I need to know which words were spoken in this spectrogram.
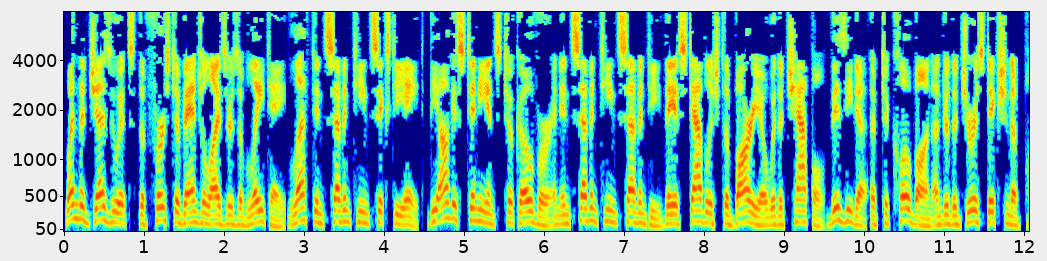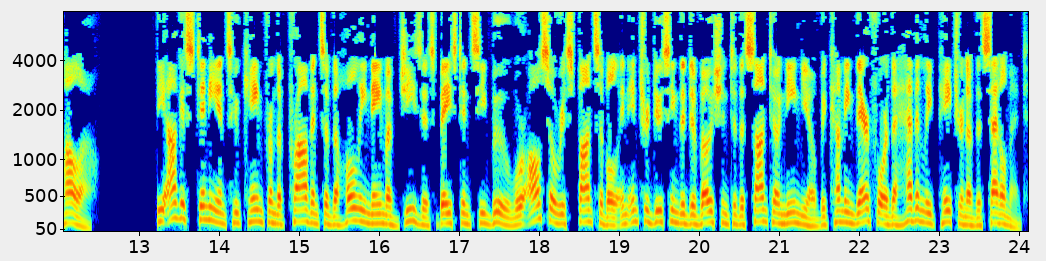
When the Jesuits, the first evangelizers of Leyte, left in 1768, the Augustinians took over and in 1770 they established the barrio with a chapel Visita of Tacloban under the jurisdiction of Palo. The Augustinians who came from the province of the Holy Name of Jesus based in Cebu were also responsible in introducing the devotion to the Santo Niño becoming therefore the heavenly patron of the settlement.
